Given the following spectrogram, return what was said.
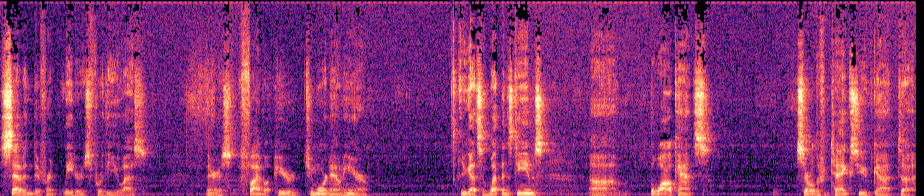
seven different leaders for the U.S. There's five up here, two more down here. You got some weapons teams, um, the Wildcats, several different tanks. You've got uh,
